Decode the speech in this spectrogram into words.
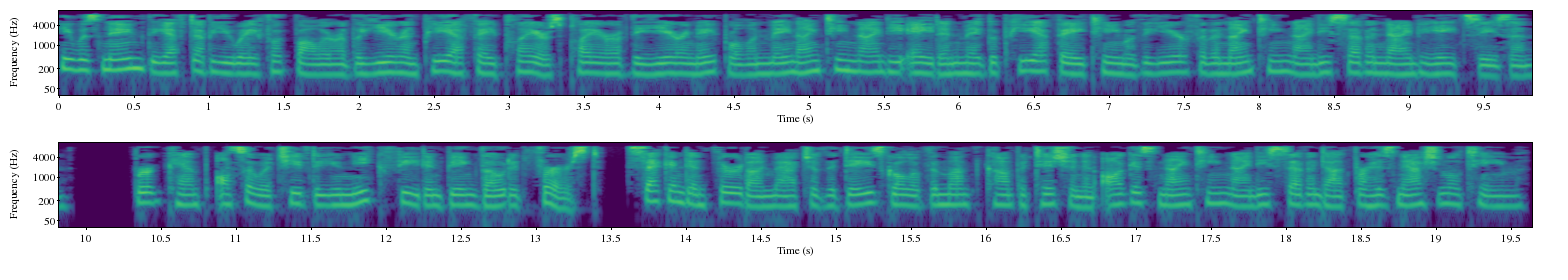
He was named the FWA Footballer of the Year and PFA Players Player of the Year in April and May 1998 and made the PFA Team of the Year for the 1997-98 season. Bergkamp also achieved a unique feat in being voted first, second and third on Match of the Day's Goal of the Month competition in August 1997. For his national team,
